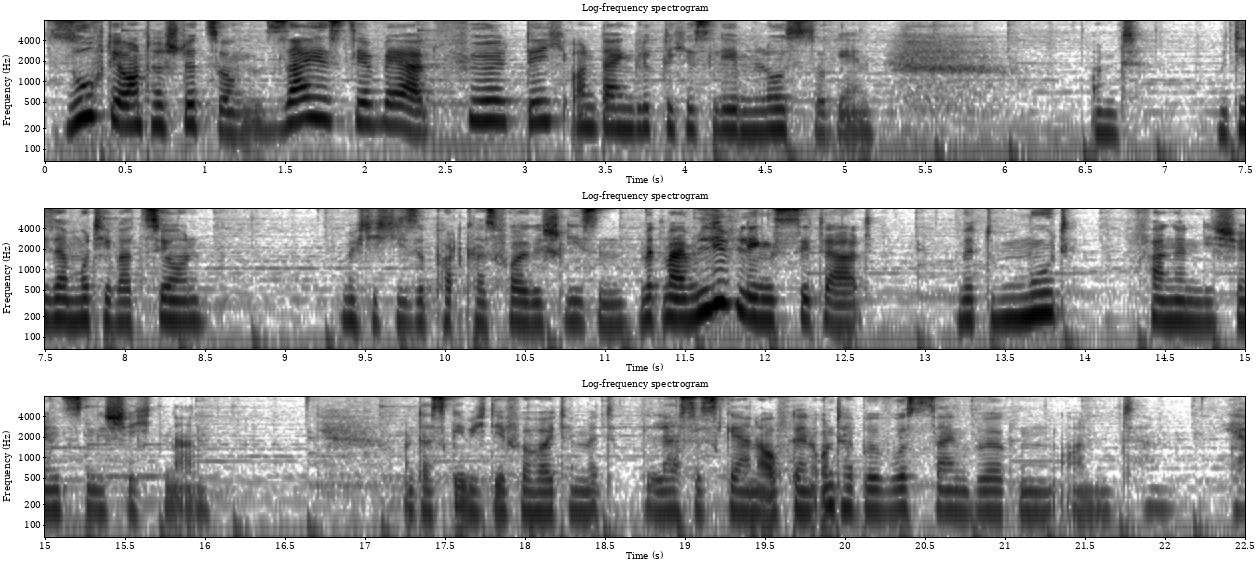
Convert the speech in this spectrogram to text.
such dir Unterstützung, sei es dir wert, für dich und dein glückliches Leben loszugehen. Und mit dieser Motivation möchte ich diese Podcast-Folge schließen mit meinem Lieblingszitat: Mit Mut fangen die schönsten Geschichten an. Und das gebe ich dir für heute mit. Lass es gerne auf dein Unterbewusstsein wirken und ähm, ja,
